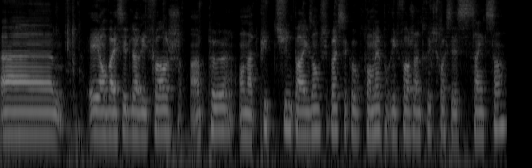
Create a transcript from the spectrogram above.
Euh, et on va essayer de le reforge un peu. On a plus de thunes, par exemple. Je sais pas c'est combien pour reforge un truc. Je crois que c'est 500.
